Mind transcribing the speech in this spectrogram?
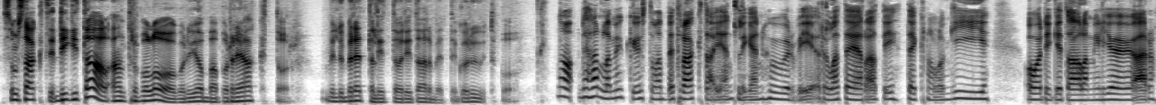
Som sagt, digital antropolog och du jobbar på Reaktor. Vill du berätta lite vad ditt arbete går ut på? No, det handlar mycket just om att betrakta egentligen hur vi relaterar till teknologi och digitala miljöer,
